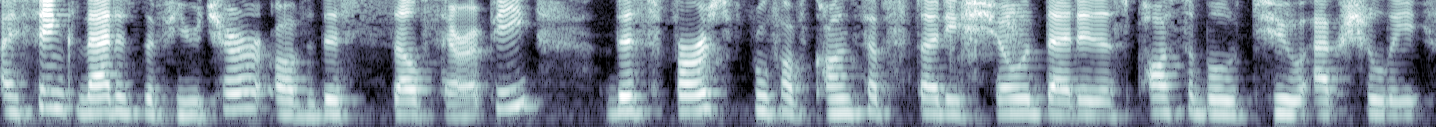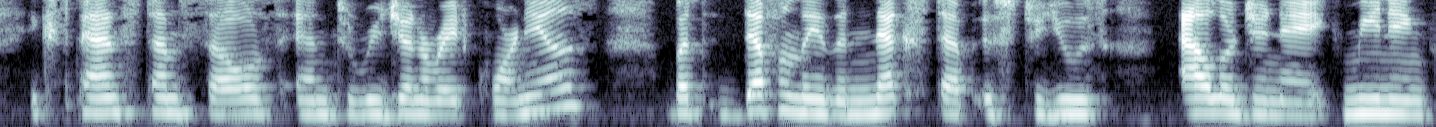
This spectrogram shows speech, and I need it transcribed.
I think that is the future of this cell therapy. This first proof of concept study showed that it is possible to actually expand stem cells and to regenerate corneas. But definitely the next step is to use allogeneic, meaning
